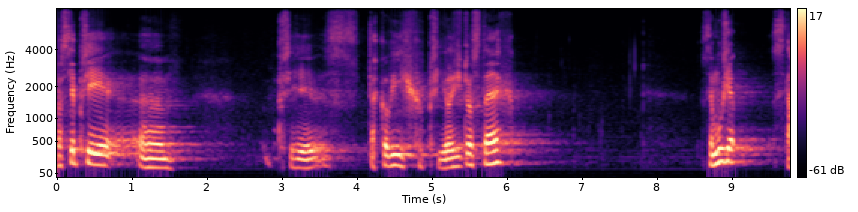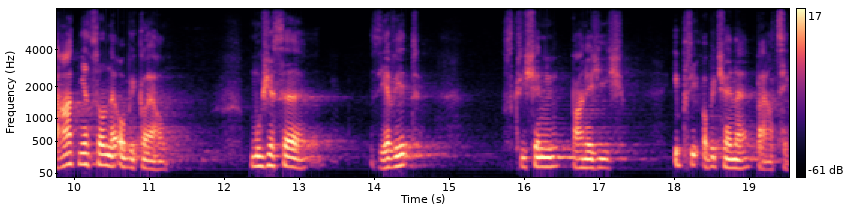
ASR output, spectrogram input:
Prostě při, eh, při takových příležitostech se může stát něco neobvyklého. Může se zjevit skříšený Pán Ježíš i při obyčejné práci.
